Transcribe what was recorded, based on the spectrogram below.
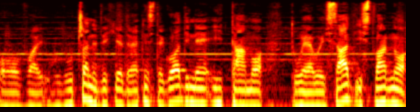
ovaj u Lučane 2019. godine i tamo tu evo i sad. I stvarno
